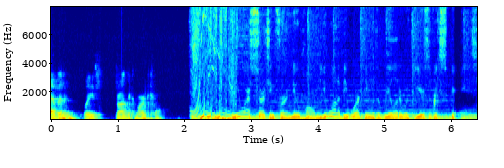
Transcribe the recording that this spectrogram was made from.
Evan, please run the commercial. When you are searching for a new home, you want to be working with a realtor with years of experience,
